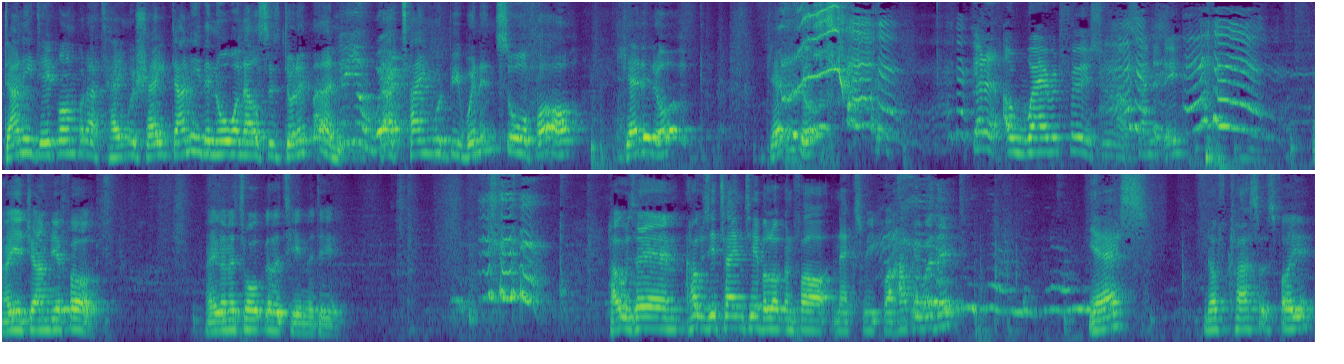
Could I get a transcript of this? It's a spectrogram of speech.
Danny did one, but that time was shite. Danny, the no one else has done it, man. Do you win? That time would be winning so far. Get it up. Get it up. Get it. I'll wear it first and then I'll send it to you. Are you jammed your foot? Are you going to talk to the team today? How's um how's your timetable looking for next week? We're happy with it. Yes. Enough classes for you.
